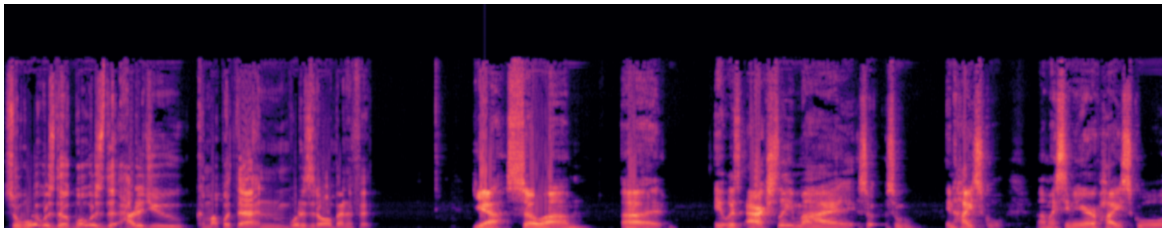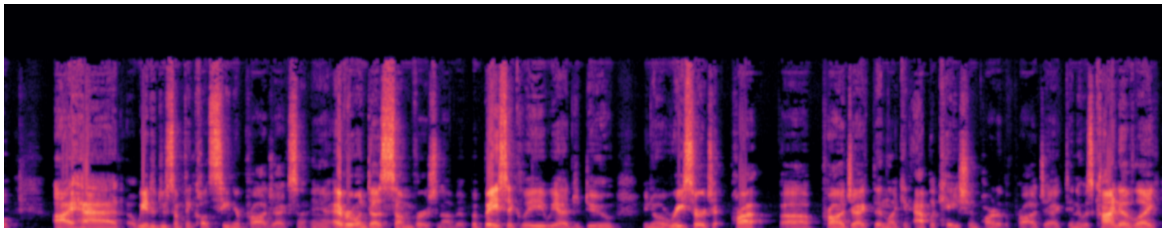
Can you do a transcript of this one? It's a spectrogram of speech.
So what was the what was the how did you come up with that and what does it all benefit? Yeah, so um uh it was actually my so so in high school, uh, my senior year of high school, I had we had to do something called senior projects. everyone does some version of it, but basically we had to do you know a research pro, uh, project and like an application part of the project, and it was kind of like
